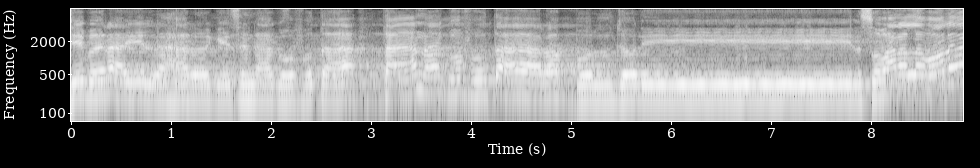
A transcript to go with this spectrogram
জিবরাইল হার গেছে না গুফুতা তা না গুফুতা রব্বুল জলিল। সুবহানাল্লাহ বলে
